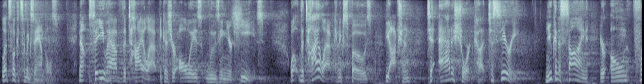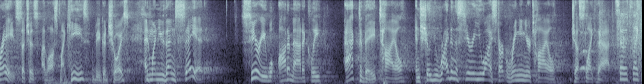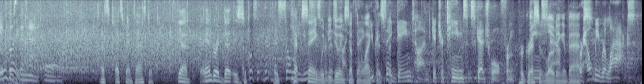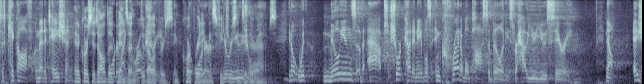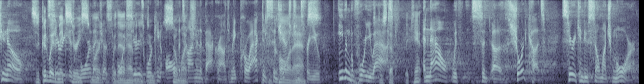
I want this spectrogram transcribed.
Let's look at some examples. Now, say you have the Tile app because you're always losing your keys. Well, the Tile app can expose the option to add a shortcut to Siri. You can assign your own phrase, such as, I lost my keys, would be a good choice. And when you then say it, Siri will automatically activate Tile and show you right in the Siri UI, start ringing your Tile just like that. So it's like Really if this, great. then that. That's that's fantastic. Yeah, Android is. Of course, there- there's so kept saying would be doing something thing. like You could this. say game time to get your team's schedule from Progressive loading of apps. or help me relax to kick off a meditation. And of course, it all or order my depends on developers incorporating these features into their apps. You know, with millions of apps, Shortcut enables incredible possibilities for how you use Siri. Now, as you know, It's a good way to make is Siri more than just a without voice. having Siri's working all so the time in the background to make proactive You can call on suggestions for you, even before you ask. stuff they can't and do. now with uh, shortcuts, Siri can do so much more.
